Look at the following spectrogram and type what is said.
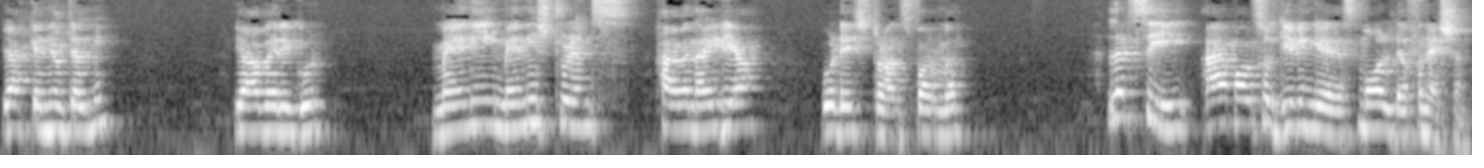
Yeah, can you tell me? Yeah, very good. Many, many students have an idea what is transformer. Let's see, I am also giving a small definition.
